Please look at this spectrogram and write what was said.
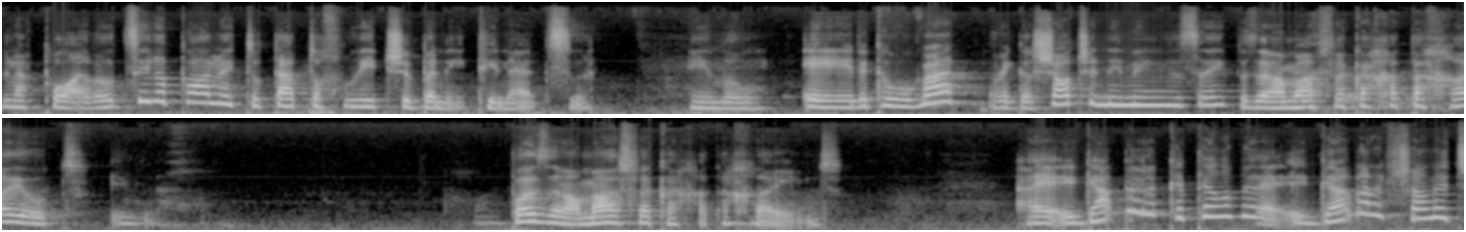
לפועל, להוציא לפועל את אותה תוכנית שבניתי לעצמי. אה, וכמובן, רגשות שנמנים לזה. זה ממש לקחת אחריות. נכון. פה זה ממש לקחת אחריות. אה, גם בלקטר, גם אני חושבת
